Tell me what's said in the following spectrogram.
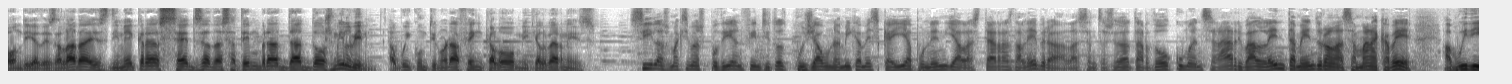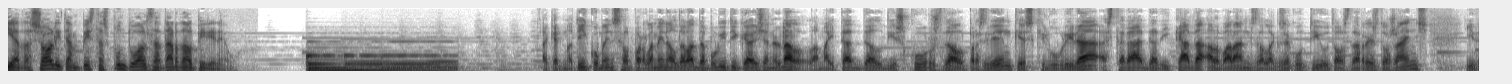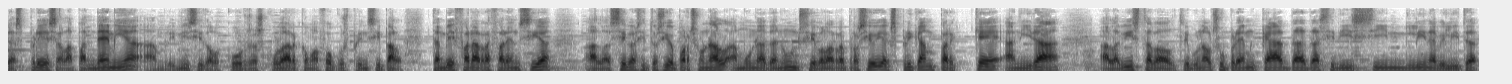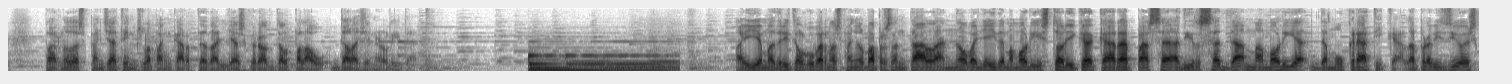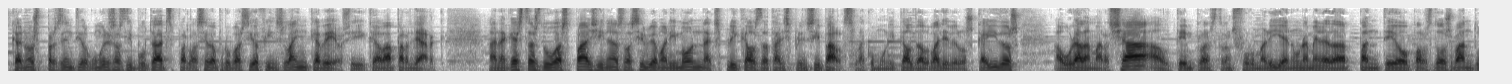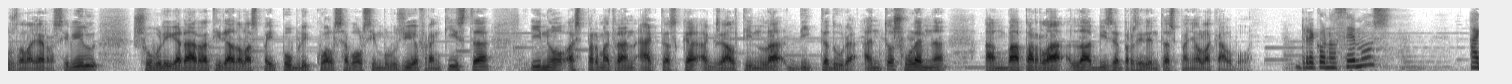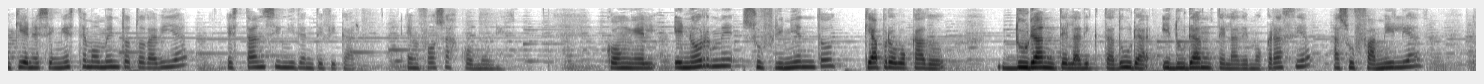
Bon dia des de l'ara. És dimecres 16 de setembre de 2020. Avui continuarà fent calor, Miquel Bernis. Sí, les màximes podrien fins i tot pujar una mica més que ahir a Ponent i a les Terres de l'Ebre. La sensació de tardor començarà a arribar lentament durant la setmana que ve. Avui dia de sol i tempestes puntuals de tarda al Pirineu. Aquest matí comença al Parlament el debat de política general. La meitat del discurs del president, que és qui l'obrirà, estarà dedicada al balanç de l'executiu dels darrers dos anys i després a la pandèmia, amb l'inici del curs escolar com a focus principal. També farà referència a la seva situació personal amb una denúncia de la repressió i explicant per què anirà a la vista del Tribunal Suprem que ha de decidir si l'inhabilita per no despenjar temps la pancarta del llaç groc del Palau de la Generalitat. Ahir a Madrid el govern espanyol va presentar la nova llei de memòria històrica que ara passa a dir-se de memòria democràtica. La previsió és que no es presenti al Congrés dels Diputats per la seva aprovació fins l'any que ve, o sigui que va per llarg. En aquestes dues pàgines, la Sílvia Marimón explica els detalls principals. La comunitat del Valle de los Caídos haurà de marxar, el temple es transformaria en una mena de panteó pels dos bàndols de la Guerra Civil, s'obligarà a retirar de l'espai públic qualsevol simbologia franquista i no es permetran actes que exaltin la dictadura. En to solemne en va parlar la vicepresidenta espanyola Calvo. Reconocemos a quienes en este momento todavía están sin identificar en fosas comunes con el enorme sufrimiento que ha provocado durante la dictadura y durante la democracia a sus familias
